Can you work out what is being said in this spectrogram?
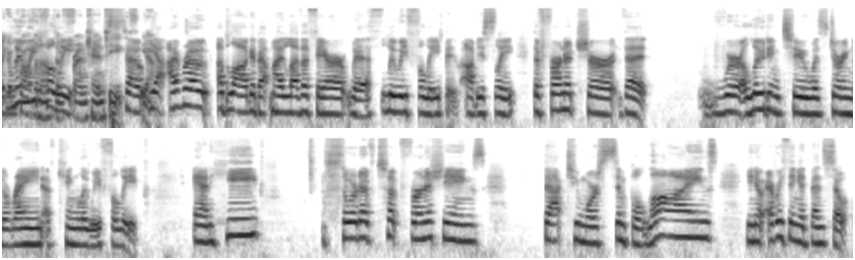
like a Louis provenance Philippe. of French antique. So yeah. yeah. I wrote a blog about my love affair with Louis Philippe. Obviously, the furniture that we're alluding to was during the reign of King Louis Philippe, and he sort of took furnishings back to more simple lines. You know, everything had been so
